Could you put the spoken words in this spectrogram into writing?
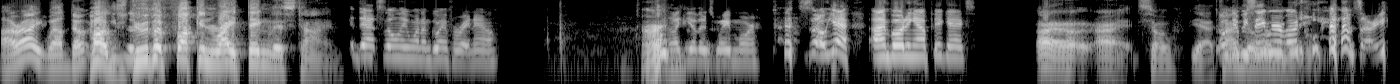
all right. Well, don't Pugs, the- do the fucking right thing this time. That's the only one I'm going for right now. All right. I like the others way more. so yeah, I'm voting out pickaxe. All right, all right. So yeah. Oh, did we say we were voting? I'm sorry.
